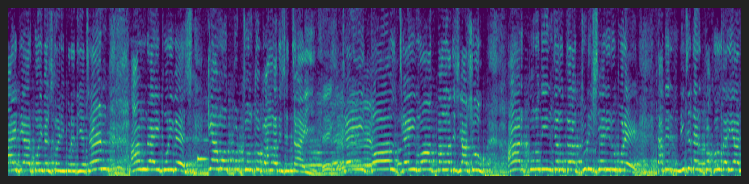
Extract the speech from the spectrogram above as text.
রায় দেওয়ার পরিবেশ তৈরি করে দিয়েছেন। আমরা এই পরিবেশ কেমন পর্যন্ত বাংলাদেশে চাই। যেই দল যেই মত বাংলাদেশে আসুক আর কোনোদিন যেন তারা জুডিশিয়ারির উপরে তাদের নিজেদের দখলদারি আর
